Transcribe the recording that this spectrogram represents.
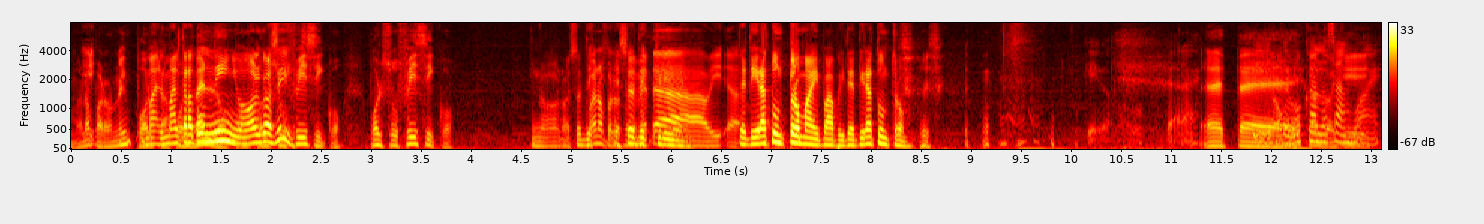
Bueno, pero no importa. Mal- maltrata a un niño o algo por así. Su físico, por su físico. No, no, eso es, Bueno, pero eso se es a a- Te tiraste un trom ahí, papi, te tiraste un trom. Este, Estoy buscando buscando San aquí. Juan. es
